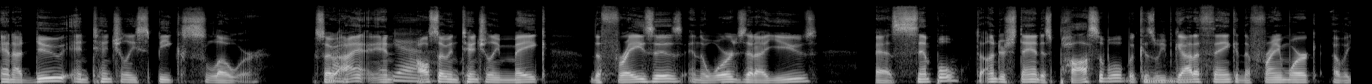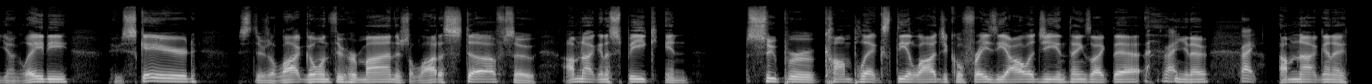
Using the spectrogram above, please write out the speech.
and I do intentionally speak slower. So Right. I, and Yeah. also intentionally make the phrases and the words that I use as simple to understand as possible because we've mm-hmm. got to think in the framework of a young lady who's scared. There's a lot going through her mind. There's a lot of stuff. So I'm not going to speak in super complex theological phraseology and things like that. Right. you know, Right. I'm not going to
